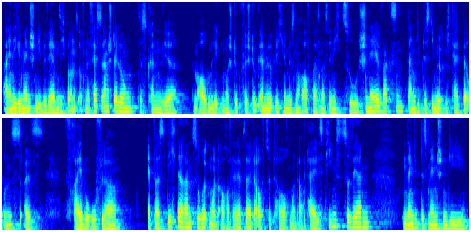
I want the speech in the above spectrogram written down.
einige Menschen, die bewerben sich bei uns auf eine Festanstellung. Das können wir im Augenblick nur Stück für Stück ermöglichen. Wir müssen auch aufpassen, dass wir nicht zu schnell wachsen. Dann gibt es die Möglichkeit bei uns als Freiberufler etwas dichter ranzurücken und auch auf der Webseite aufzutauchen und auch Teil des Teams zu werden. Und dann gibt es Menschen, die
